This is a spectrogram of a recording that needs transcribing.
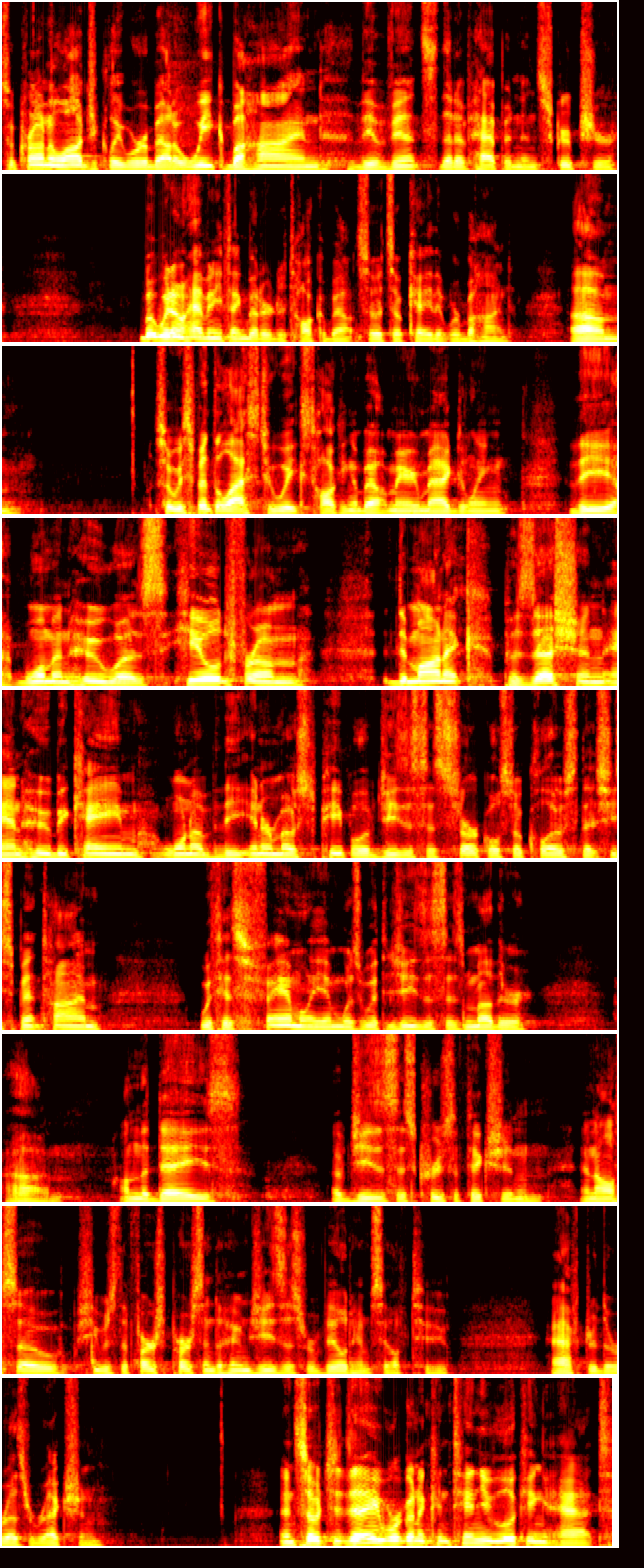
So, chronologically, we're about a week behind the events that have happened in Scripture, but we don't have anything better to talk about, so it's okay that we're behind. Um, so, we spent the last two weeks talking about Mary Magdalene, the woman who was healed from demonic possession and who became one of the innermost people of Jesus' circle, so close that she spent time with his family and was with Jesus' mother um, on the days of Jesus' crucifixion, and also she was the first person to whom Jesus revealed himself to after the resurrection. And so today we're going to continue looking at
